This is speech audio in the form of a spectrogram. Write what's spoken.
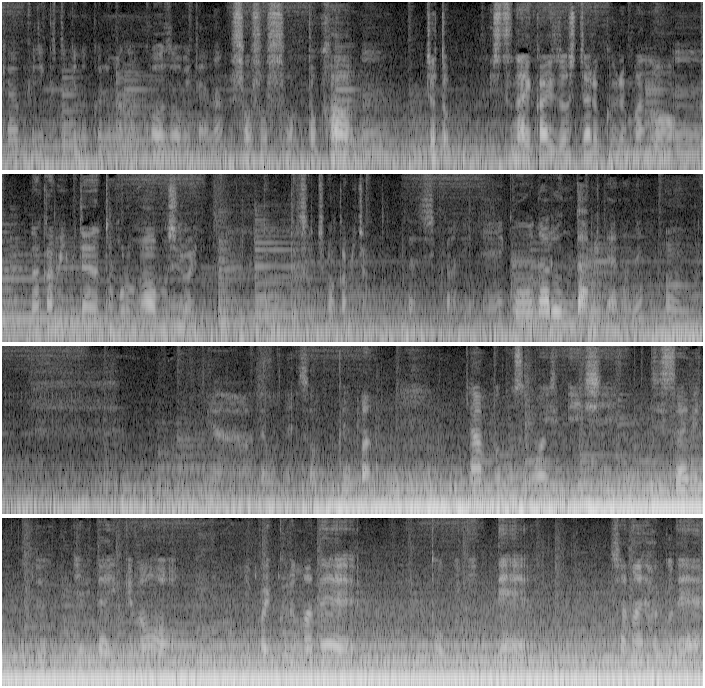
キャンプに行く時の車の構造みたいな？そうそうそう。とかうん。ちょっと室内改造してある車のうん。中身みたいなところが面白いと思ってそっちばっか見ちゃっ確かにね。こうなるんだみたいなね。たうんぱキャンプもすごいいいし実際にやりたいけどやっぱり車で遠くに行って車内泊で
